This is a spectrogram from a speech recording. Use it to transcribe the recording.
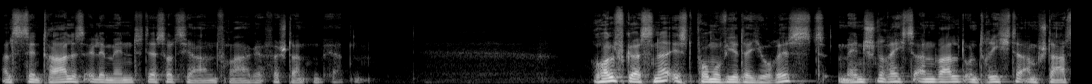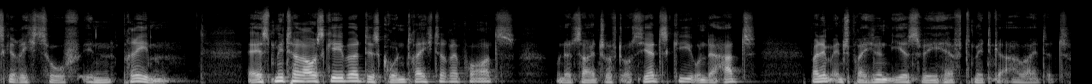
als zentrales Element der sozialen Frage verstanden werden. Rolf Gössner ist promovierter Jurist, Menschenrechtsanwalt und Richter am Staatsgerichtshof in Bremen. Er ist Mitherausgeber des Grundrechte-Reports und der Zeitschrift Ossietzky und er hat bei dem entsprechenden ISW-Heft mitgearbeitet.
